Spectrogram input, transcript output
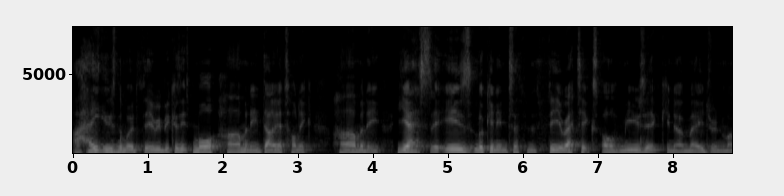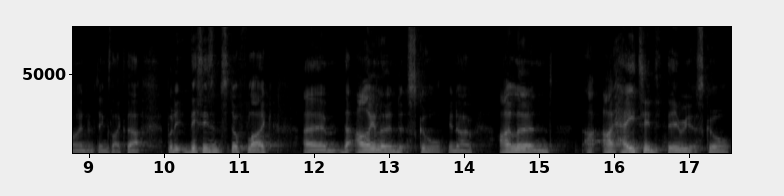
I hate using the word theory because it's more harmony, diatonic harmony. Yes, it is looking into the theoretics of music, you know, major and minor and things like that. But it, this isn't stuff like um, that I learned at school. You know, I learned, I, I hated theory at school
